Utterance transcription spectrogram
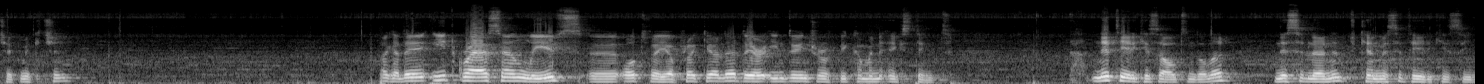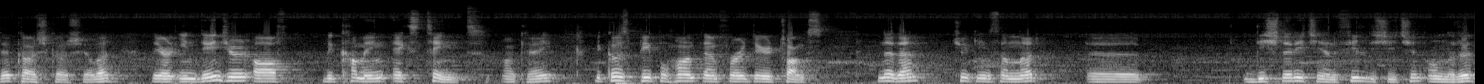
çekmek için. Okay, they eat grass and leaves, e, ot ve yaprak yerler. They are in danger of becoming extinct. Ne tehlikesi altındalar? Nesillerinin tükenmesi tehlikesiyle karşı karşıyalar. They are in danger of becoming extinct. Okay. Because people hunt them for their tongues. Neden? Çünkü insanlar e, dişleri için yani fil dişi için onları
